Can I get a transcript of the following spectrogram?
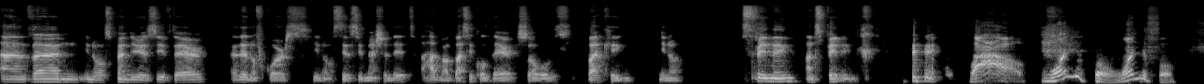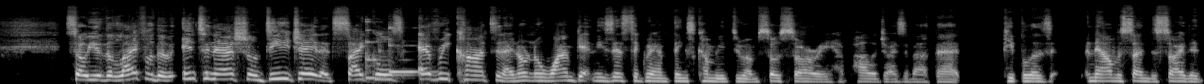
and then you know spend New Year's Eve there, and then of course you know since you mentioned it, I had my bicycle there, so I was biking, you know, spinning and spinning. wow! Wonderful, wonderful. So you're the life of the international DJ that cycles every continent. I don't know why I'm getting these Instagram things coming through. I'm so sorry. I apologize about that people has now all of a sudden decided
